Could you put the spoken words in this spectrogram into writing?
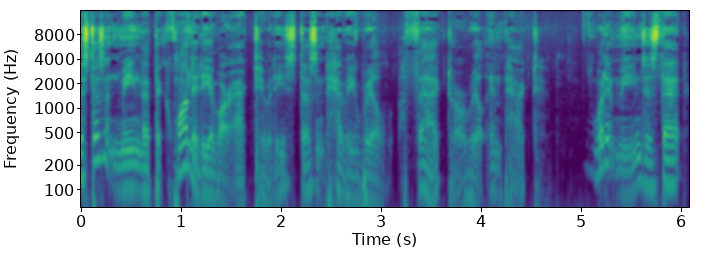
This doesn't mean that the quantity of our activities doesn't have a real effect or real impact. What it means is that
